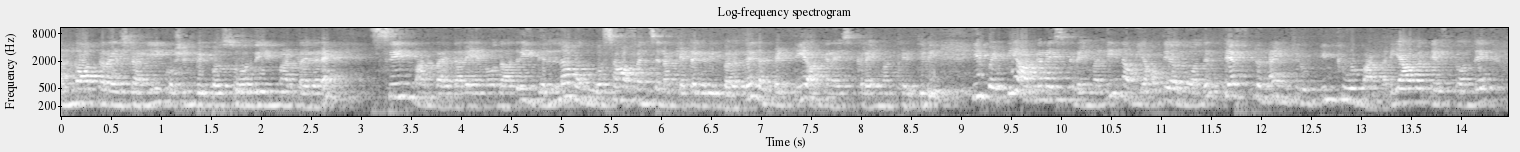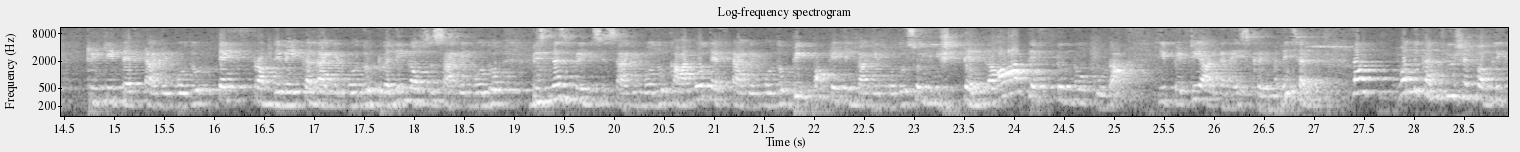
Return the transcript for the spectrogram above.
ಅನ್ಆಥರೈಸ್ಡ್ ಆಗಿ ಕ್ವಶನ್ ಪೇಪರ್ಸ್ ಅದು ಏನ್ ಮಾಡ್ತಾ ಇದ್ದಾರೆ? ಸೇಲ್ ಮಾಡ್ತಾ ಇದ್ದಾರೆ ಅನ್ನೋದಾದ್ರೆ ಇದೆಲ್ಲ ಒಂದು ಹೊಸ ಅಫೆನ್ಸಿನ ಕ್ಯಾಟಗರಿ ಬರುತ್ತೆ. ಇದನ್ನ ಪೆಟ್ಟಿ ಆರ್ಗನೈಸ್ ಕ್ರೈಮ್ ಅಂತ ಹೇಳ್ತೀವಿ. ಈ ಪೆಟ್ಟಿ ಆರ್ಗನೈಸ್ ಕ್ರೈಮ್ ಅಲ್ಲಿ ನಾವು ಯಾವ್ದು ಯಾವ್ದು ಅಂದ್ರೆ ಥೆಫ್ಟ್ನ ಇನ್ಕ್ಲೂಡ್ ಇನ್ಕ್ಲೂಡ್ ಮಾಡ್ತಾರೆ. ಯಾವ ಥೆಫ್ಟ್ ಅಂದ್ರೆ ಟ್ರಿಟಿ ಥೆಫ್ಟ್ ಆಗಿರ್ಬೋದು ಟೆಕ್ ಫ್ರಮ್ ದಿ ವೆಹಿಕಲ್ ಆಗಿರ್ಬೋದು ಡ್ವೆಲಿಂಗ್ ಹೌಸಸ್ ಆಗಿರ್ಬೋದು ಬಿಸ್ನೆಸ್ ಪ್ರಿಮಿಸಸ್ ಆಗಿರ್ಬೋದು ಕಾರ್ಗೋ ಥೆಫ್ಟ್ ಆಗಿರ್ಬೋದು ಪಿಕ್ ಪಾಕೆಟಿಂಗ್ ಆಗಿರ್ಬೋದು. ಸೊ ಇಷ್ಟೆಲ್ಲಾ ಥೆಫ್ಟ್ ಕೂಡ ಈ ಪೆಟ್ಟಿ ಆರ್ಗನೈಸ್ ಕ್ರೈಮ್ ಅಲ್ಲಿ ನಾವು ಒಂದು ಕನ್ಫ್ಯೂಷನ್ ಪಬ್ಲಿಕ್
